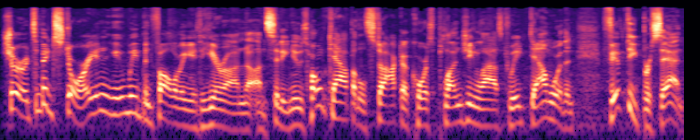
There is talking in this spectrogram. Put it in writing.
Sure, it's a big story, and we've been following it here on, on City News. Home capital stock, of course, plunging last week, down more than 50%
